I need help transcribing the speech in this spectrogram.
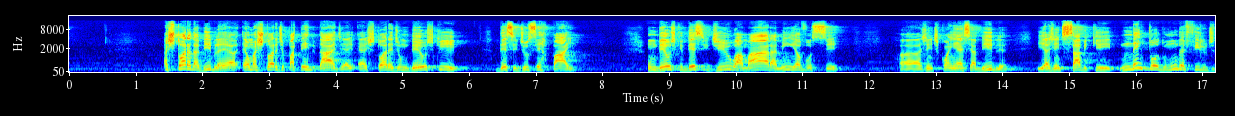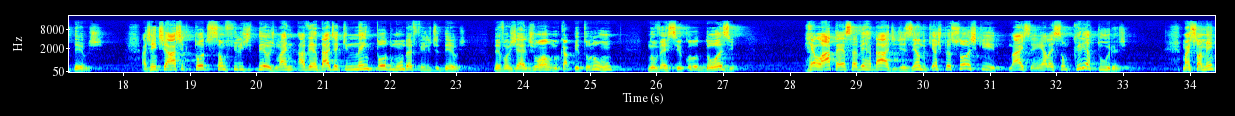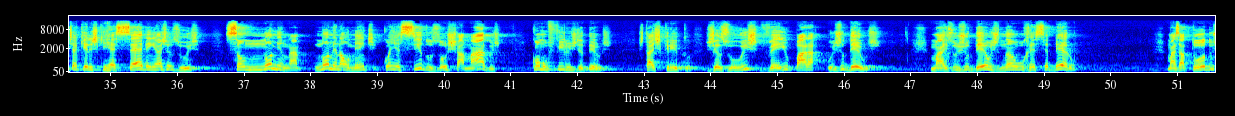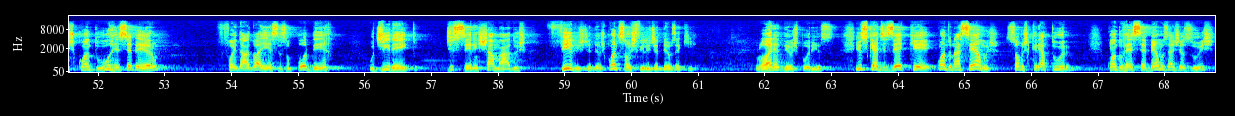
A história da Bíblia é, é uma história de paternidade, é, é a história de um Deus que decidiu ser pai, um Deus que decidiu amar a mim e a você. A gente conhece a Bíblia e a gente sabe que nem todo mundo é filho de Deus. A gente acha que todos são filhos de Deus, mas a verdade é que nem todo mundo é filho de Deus. No Evangelho de João, no capítulo 1, no versículo 12, relata essa verdade, dizendo que as pessoas que nascem, elas são criaturas, mas somente aqueles que recebem a Jesus são nomina, nominalmente conhecidos ou chamados como filhos de Deus está escrito: Jesus veio para os judeus, mas os judeus não o receberam. Mas a todos quanto o receberam, foi dado a esses o poder, o direito de serem chamados filhos de Deus. Quantos são os filhos de Deus aqui? Glória a Deus por isso. Isso quer dizer que, quando nascemos, somos criatura. Quando recebemos a Jesus,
